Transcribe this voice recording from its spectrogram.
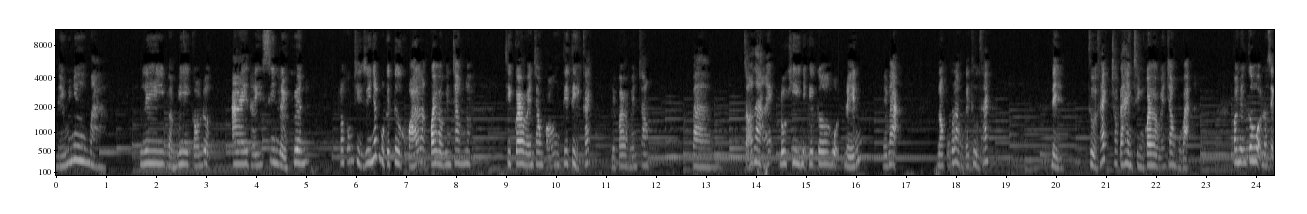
nếu như mà ly và mi có được ai đấy xin lời khuyên nó cũng chỉ duy nhất một cái từ khóa là quay vào bên trong thôi. Thì quay vào bên trong có tỷ tỷ cách để quay vào bên trong. Và rõ ràng ấy đôi khi những cái cơ hội đến với bạn nó cũng là một cái thử thách để thử thách cho cái hành trình quay vào bên trong của bạn. Có những cơ hội nó sẽ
